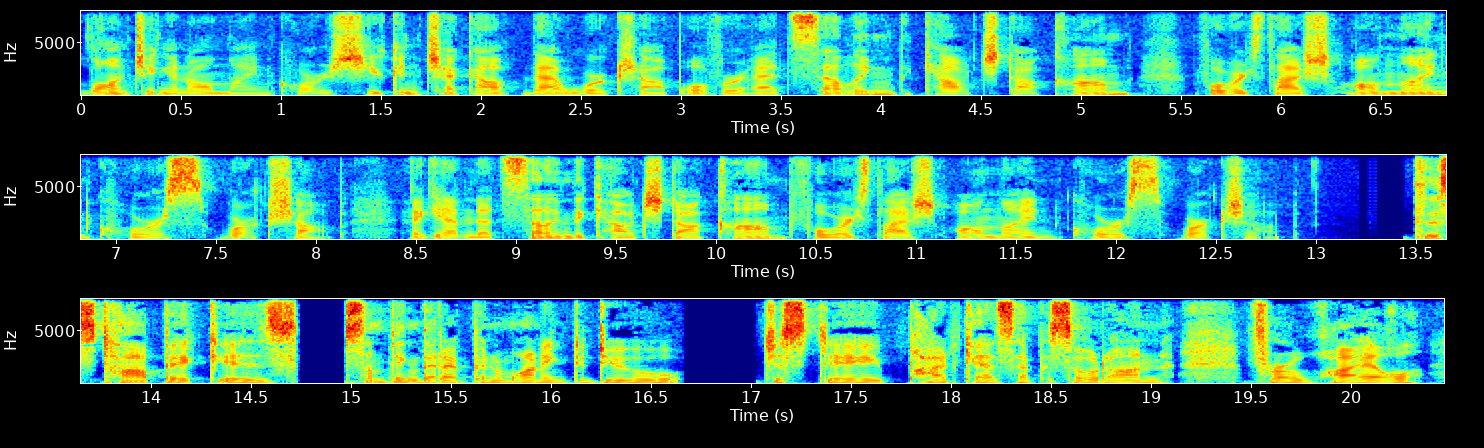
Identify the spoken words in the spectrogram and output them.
launching an online course, you can check out that workshop over at sellingthecouch.com forward slash online course workshop. Again, that's sellingthecouch.com forward slash online course workshop. This topic is something that I've been wanting to do just a podcast episode on for a while.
